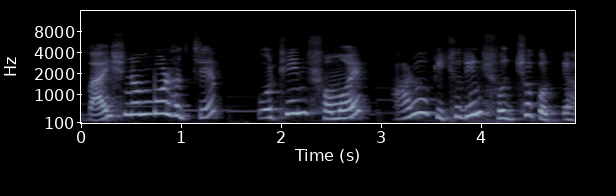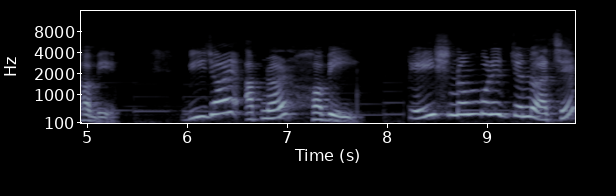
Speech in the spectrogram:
বাইশ নম্বর হচ্ছে, কঠিন সময় আরও কিছুদিন সহ্য করতে হবে। বিজয় আপনার হবেই। তেইশ নম্বরের জন্য আছে,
